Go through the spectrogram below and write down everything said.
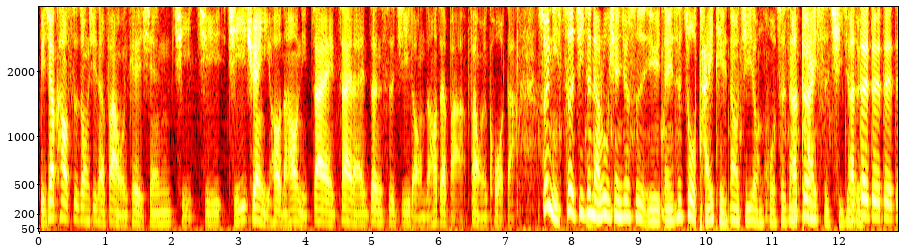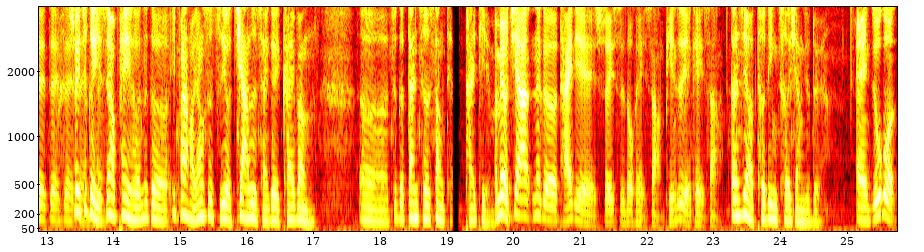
比较靠市中心的范围，可以先骑骑骑一圈以后，然后你再再来认识基隆，然后再把范围扩大。所以你设计这条路线，就是以等于是坐台铁到基隆火车站开始骑，就对对对对对对。所以这个也是要配合那个，一般好像是只有假日才可以开放，呃，这个单车上台台铁嘛。没有假，那个台铁随时都可以上，平日也可以上，但是要特定车厢就对了。哎，如果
